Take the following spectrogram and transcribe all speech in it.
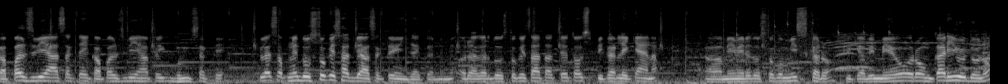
कपल्स भी आ सकते हैं कपल्स भी यहाँ पे घूम सकते हैं प्लस अपने दोस्तों के साथ भी आ सकते हो एंजॉय करने में। और अगर दोस्तों के साथ आते हो तो स्पीकर लेके आना। अ, मैं मेरे दोस्तों को मिस कर रहा हूँ क्योंकि अभी मैं और ओमकार ही हूँ दोनों।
